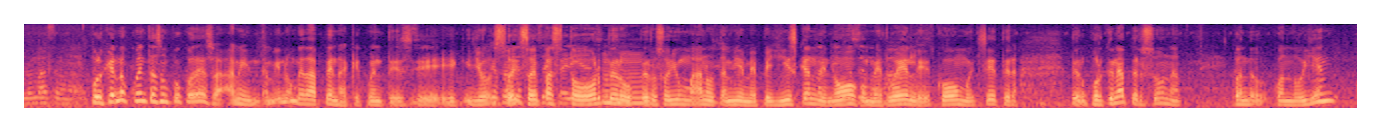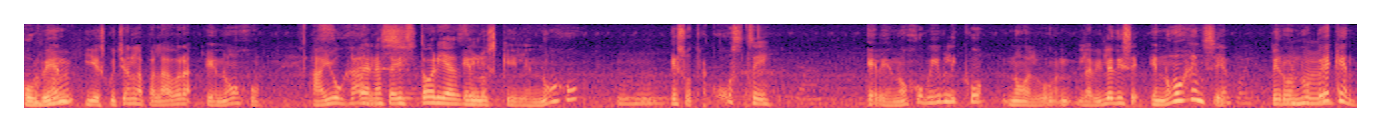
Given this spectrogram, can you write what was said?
lo más enojado. ¿Por qué no cuentas un poco de eso? A mí, a mí no me da pena que cuentes. Eh, yo soy, soy pastor, pero, pero soy humano también. Me pellizcan, me enojo, me duele, como, etcétera. Pero porque una persona, cuando, cuando oyen o ven y escuchan la palabra enojo, hay hogares Pueden hacer historias en los que el enojo es otra cosa. Sí. El enojo bíblico, no, la Biblia dice, enójense, pero no pequen.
